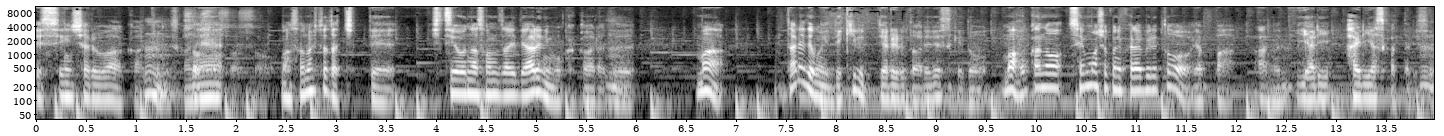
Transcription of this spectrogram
エッセンシャルワーカーっていうんですかね。その人たちって必要な存在であるにもかかわらず、うん、まあ誰でもできるって言われるとあれですけど、まあ、他の専門職に比べるとやっぱあのやり入りやすかったりする、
